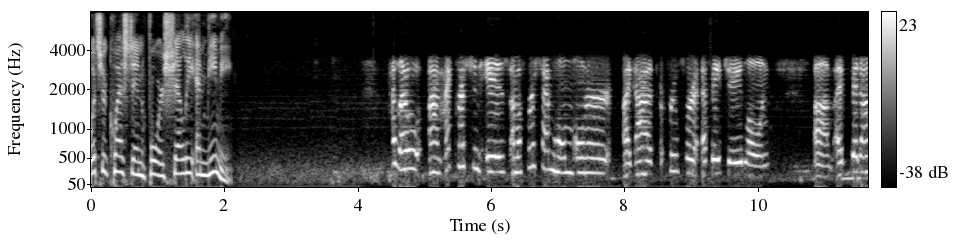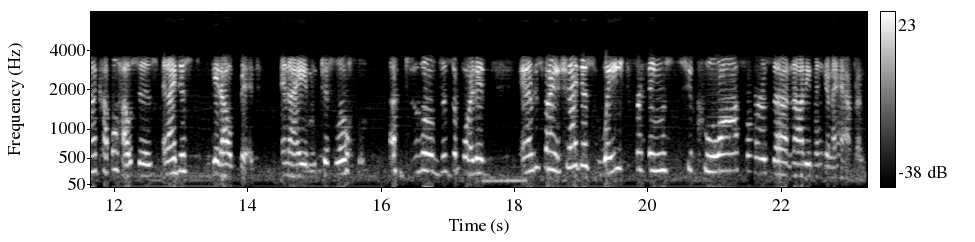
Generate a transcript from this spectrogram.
What's your question for Shelly and Mimi? Hello. Um, my question is, I'm a first-time homeowner. I got approved for a FHA loan. Um, I bid on a couple houses, and I just get outbid, and I'm just a little, I'm just a little disappointed. And I'm just wondering, should I just wait for things to cool off, or is that not even going to happen?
